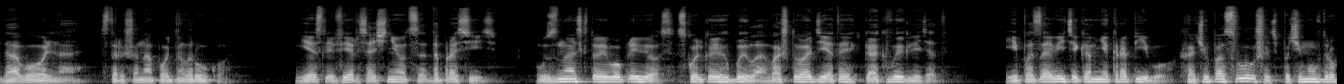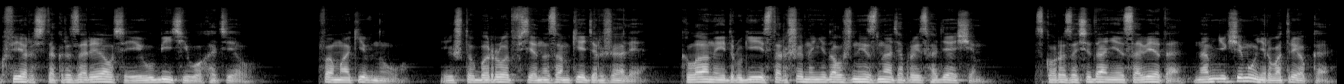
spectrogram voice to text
«Довольно». Старшина поднял руку. «Если Ферзь очнется, допросить. Узнать, кто его привез, сколько их было, во что одеты, как выглядят. И позовите ко мне Крапиву. Хочу послушать, почему вдруг Ферзь так разорялся и убить его хотел». Фома кивнул. «И чтобы рот все на замке держали. Кланы и другие старшины не должны знать о происходящем. Скоро заседание совета, нам ни к чему нервотрепка».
